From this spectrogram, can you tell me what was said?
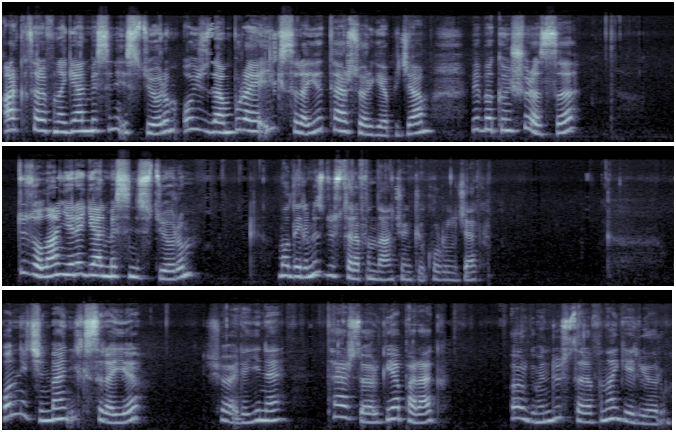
arka tarafına gelmesini istiyorum. O yüzden buraya ilk sırayı ters örgü yapacağım. Ve bakın şurası düz olan yere gelmesini istiyorum. Modelimiz düz tarafından çünkü kurulacak. Onun için ben ilk sırayı şöyle yine ters örgü yaparak örgümün düz tarafına geliyorum.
